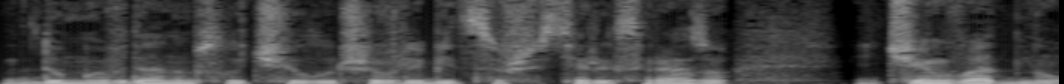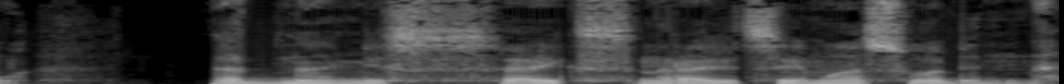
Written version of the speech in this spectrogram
Думаю, в данном случае лучше влюбиться в шестерых сразу, чем в одну — Одна мисс Сайкс нравится ему особенно.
